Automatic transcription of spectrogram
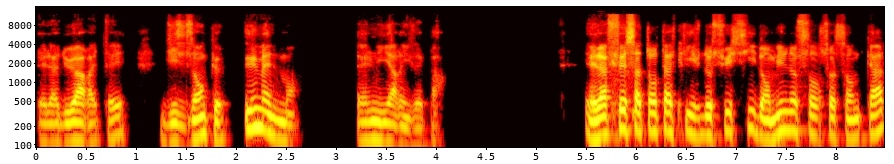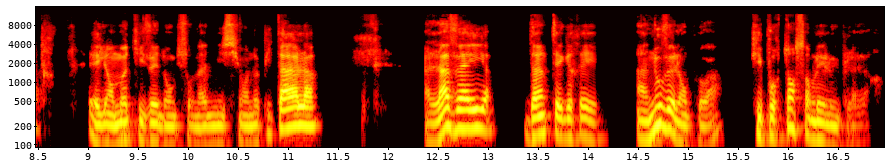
elle a dû arrêter, disant que humainement, elle n'y arrivait pas. Elle a fait sa tentative de suicide en 1964, ayant motivé donc son admission en hôpital, la veille d'intégrer un nouvel emploi qui pourtant semblait lui plaire.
